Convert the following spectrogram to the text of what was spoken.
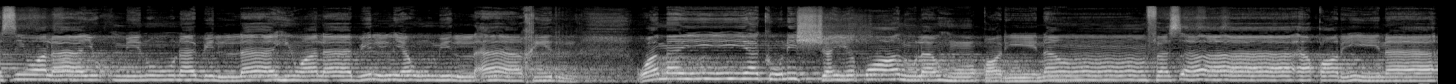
الناس ولا يؤمنون بالله ولا باليوم الآخر. ومن يكن الشيطان له قرينا فساء قرينا.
